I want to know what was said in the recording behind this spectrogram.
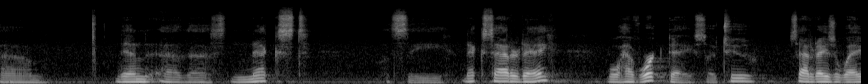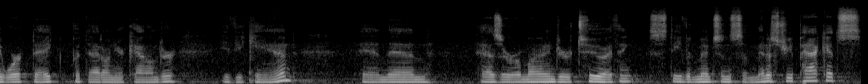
um, then uh, the next, let's see, next Saturday we'll have work day. So two Saturdays away, work day. Put that on your calendar if you can. And then, as a reminder, too, I think Steve had mentioned some ministry packets.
